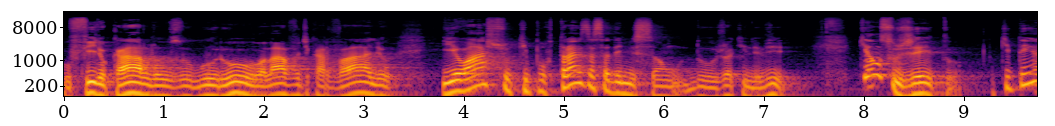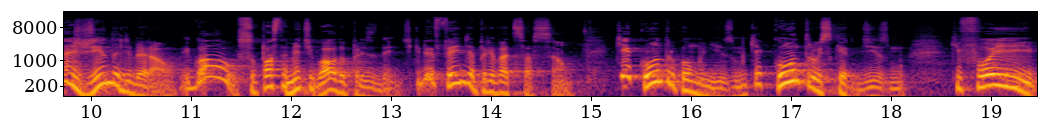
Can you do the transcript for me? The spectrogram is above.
o filho Carlos, o guru Olavo de Carvalho. E eu acho que por trás dessa demissão do Joaquim Levy, que é um sujeito que tem agenda liberal, igual, supostamente igual do presidente, que defende a privatização, que é contra o comunismo, que é contra o esquerdismo, que foi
